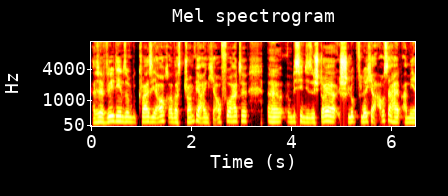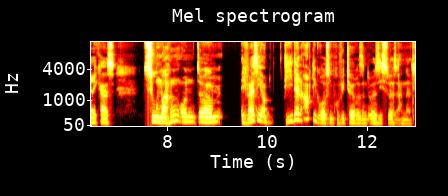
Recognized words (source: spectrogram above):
Also er will denen so quasi auch, was Trump ja eigentlich auch vorhatte, äh, ein bisschen diese Steuerschlupflöcher außerhalb Amerikas zumachen. Und ähm, ich weiß nicht, ob die dann auch die großen Profiteure sind, oder siehst du das anders?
